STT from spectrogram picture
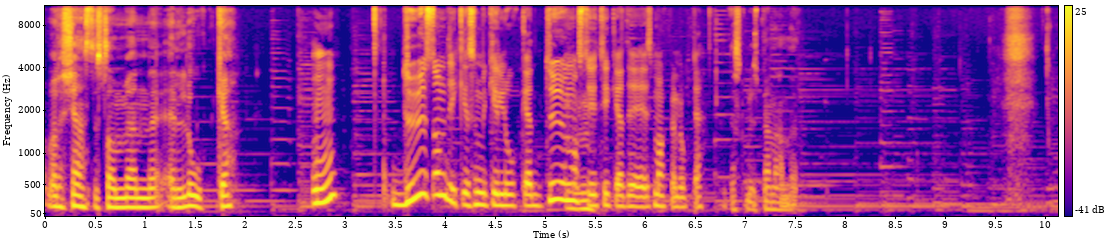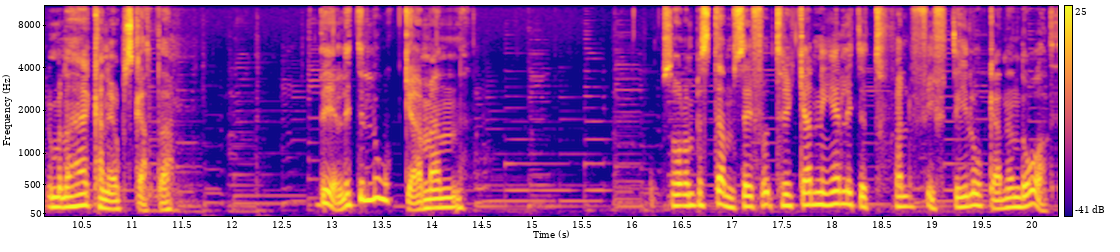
Vad känns det som en, en Loka? Mm. Du som dricker så mycket Loka, du måste ju tycka att det smakar Loka. Det ska bli spännande. Jo, men den här kan jag uppskatta. Det är lite Loka, men så har de bestämt sig för att trycka ner lite 1250 i Lokan ändå.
